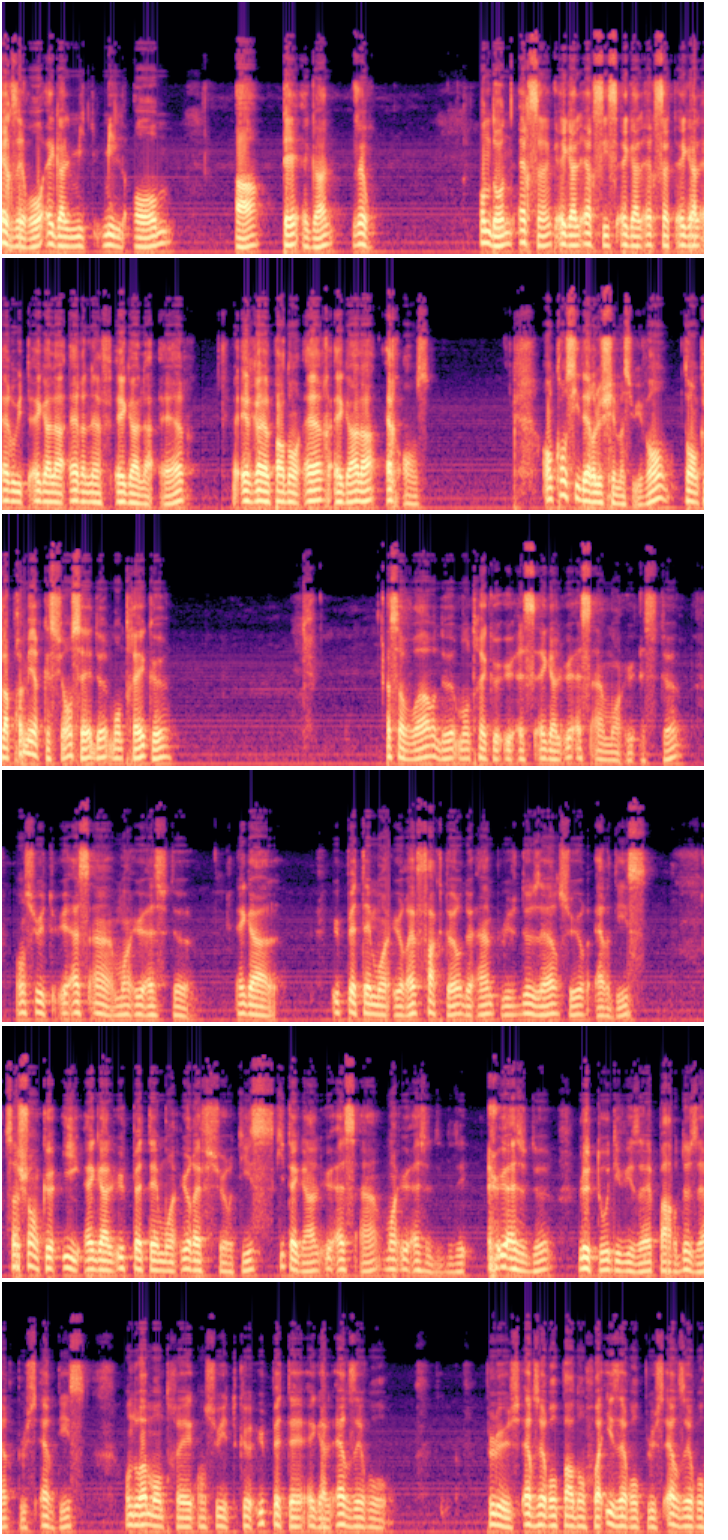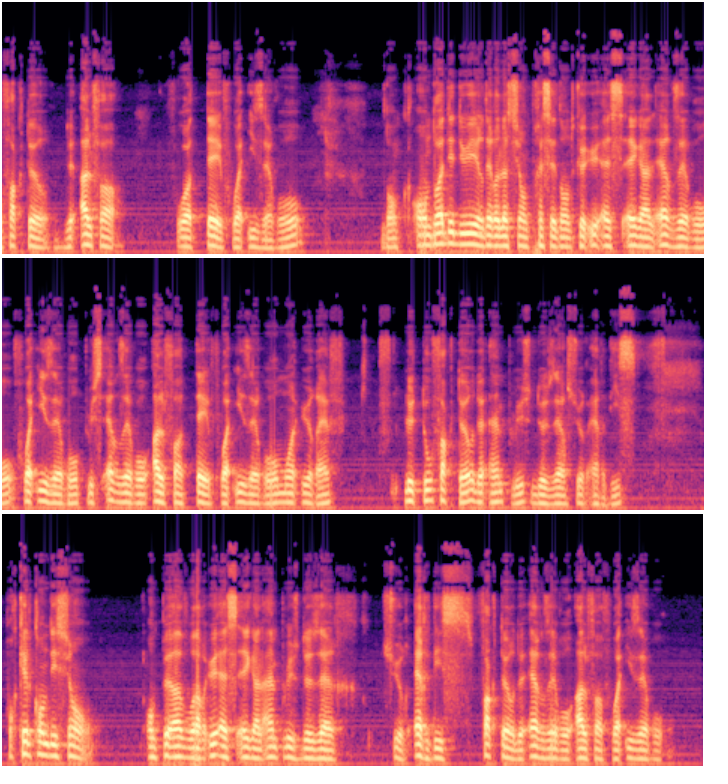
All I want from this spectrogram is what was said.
R0 égale 1000 ohms à T égale 0. On donne R5 égale R6 égale R7 égale R8 égale à R9 égale à R égale, pardon, R égale à R11. On considère le schéma suivant. Donc la première question c'est de montrer que à savoir de montrer que US égale US1 moins US2. Ensuite US1 moins US2 égale UPT moins URF facteur de 1 plus 2R sur R10 sachant que I égale UPT moins URF sur 10, qui est égal US1 moins US2, le tout divisé par 2R plus R10. On doit montrer ensuite que UPT égale R0 plus R0 pardon fois I0 plus R0 facteur de alpha fois T fois I0 donc, on doit déduire des relations précédentes que US égale R0 fois I0 plus R0 alpha T fois I0 moins URF, le tout facteur de 1 plus 2R sur R10. Pour quelles conditions on peut avoir US égale 1 plus 2R sur R10, facteur de R0 alpha fois I0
